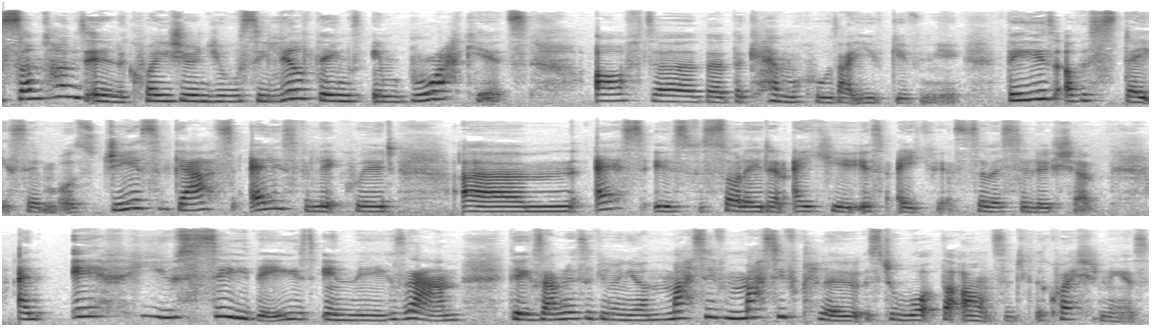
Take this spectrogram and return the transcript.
Sometimes in an equation you will see little things in brackets after the, the chemical that you've given you. These are the state symbols. G is for gas, L is for liquid, um, S is for solid and AQ is for aqueous, so a solution. And if you see these in the exam, the examiners are giving you a massive, massive clue as to what the answer to the question is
